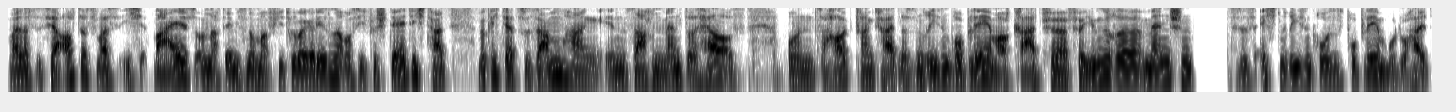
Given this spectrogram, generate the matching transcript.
Weil das ist ja auch das, was ich weiß und nachdem ich nochmal viel drüber gelesen habe, was sich bestätigt hat, wirklich der Zusammenhang in Sachen Mental Health und Hautkrankheiten, das ist ein Riesenproblem, auch gerade für, für jüngere Menschen. Das ist echt ein riesengroßes Problem, wo du halt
